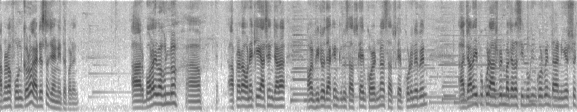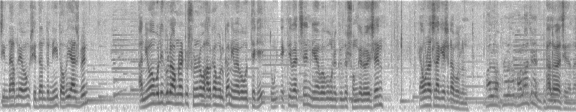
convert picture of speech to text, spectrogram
আপনারা ফোন করেও অ্যাড্রেসটা জেনে নিতে পারেন। আর বলাই বাহুল্য আপনারা অনেকেই আছেন যারা আমার ভিডিও দেখেন কিন্তু সাবস্ক্রাইব করেন না, সাবস্ক্রাইব করে নেবেন। আর যারা এই পুকুরে আসবেন বা যারা সিট বুকিং করবেন, তারা নিজস্ব চিন্তাভাবনা এবং সিদ্ধান্ত নিয়েই তবেই আসবেন। আর নিয়মাবলীগুলো আমরা একটু শুনে নেব হালকা ফুলকা নিয়মাবাবুর থেকেই। তুমি দেখতে পাচ্ছেন নিয়মাবাবু উনি কিন্তু সঙ্গে রয়েছেন। কেমন আছেন আগে সেটা বলুন? ভালো আপনারা ভালো আছেন? ভালো আছি দাদা।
